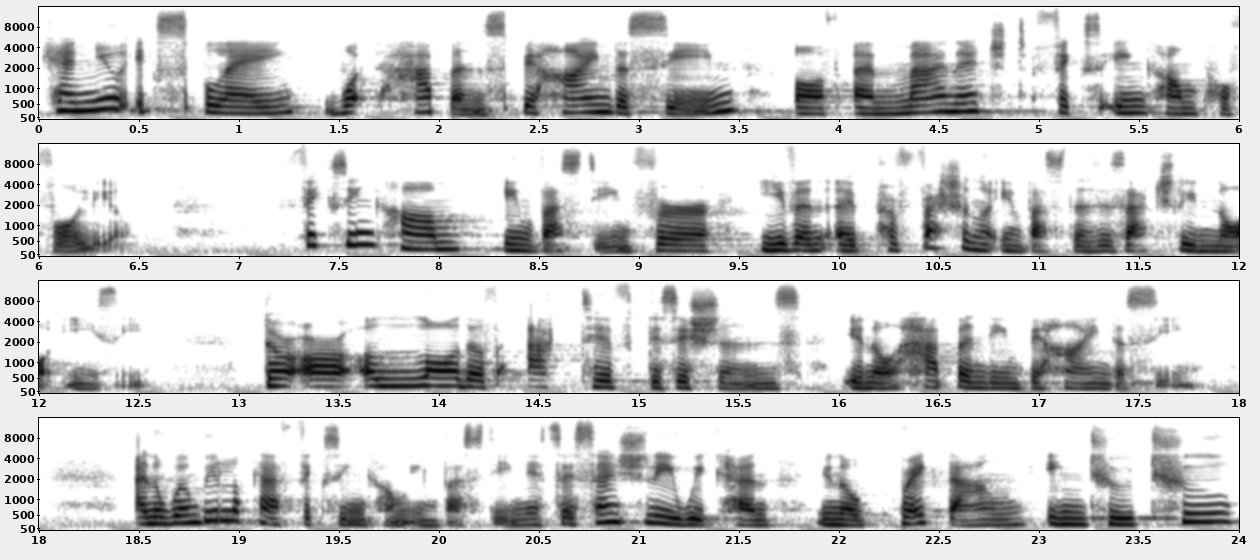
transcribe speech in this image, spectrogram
Can you explain what happens behind the scene of a managed fixed income portfolio? Fixed income investing for even a professional investor is actually not easy there are a lot of active decisions, you know, happening behind the scene. And when we look at fixed income investing, it's essentially we can, you know, break down into two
